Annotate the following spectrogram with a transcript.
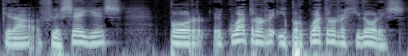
que era Fleselles, por eh, cuatro y por cuatro regidores.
